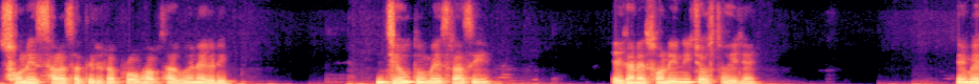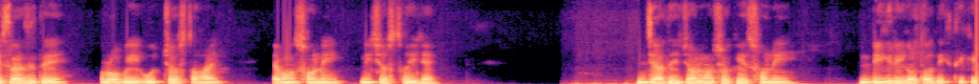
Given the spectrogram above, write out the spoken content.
শনির সাড়ে সাতের একটা প্রভাব থাকবে নেগেটিভ যেহেতু মেষ রাশি, এখানে শনি নিচস্থ হয়ে যায়। এই মেষ রাশিতে রবি উচ্চস্থ হয় এবং শনি নিচস্থ হয়ে যায়। যাদের জন্মছকে শনি ডিগ্রিগত দিক থেকে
